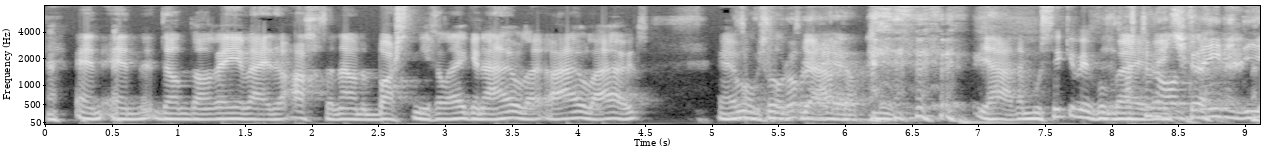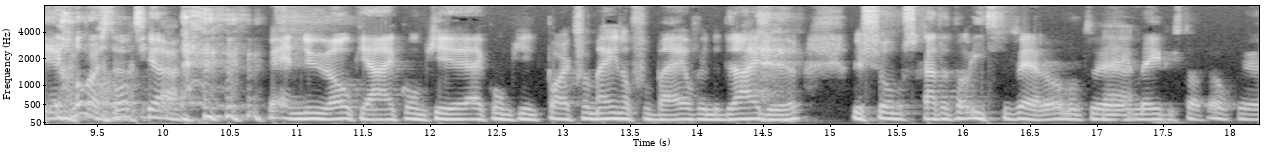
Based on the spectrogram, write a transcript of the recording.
En, en dan, dan reden wij erachter. Nou, dan barst hij gelijk in huilen, huilen uit. Hè, want ja, ja, dan moest ik er weer voorbij. was toen al een training die je Oh toepaste. god, ja. en nu ook, ja. Hij komt, je, hij komt je in het Park van Meen nog voorbij of in de draaideur. dus soms gaat het wel iets te ver hoor. Want eh in Lelystad ook, eh,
